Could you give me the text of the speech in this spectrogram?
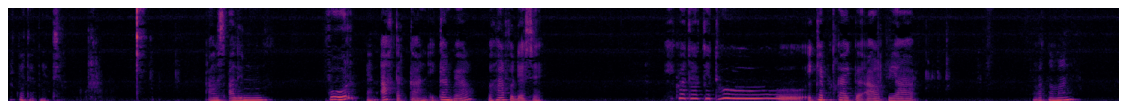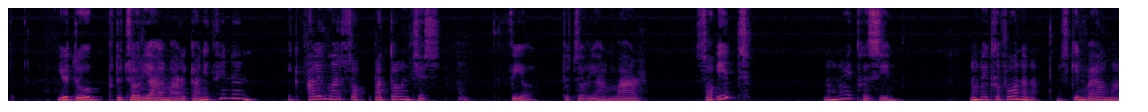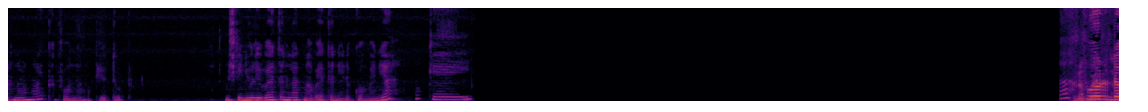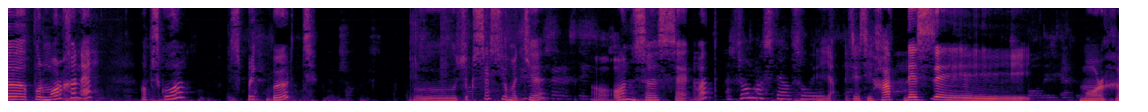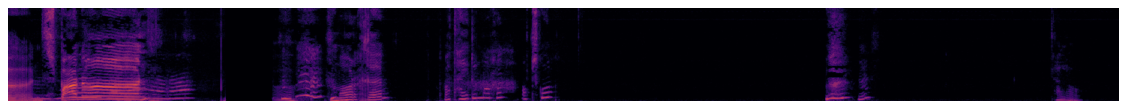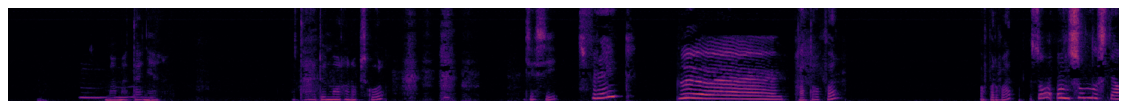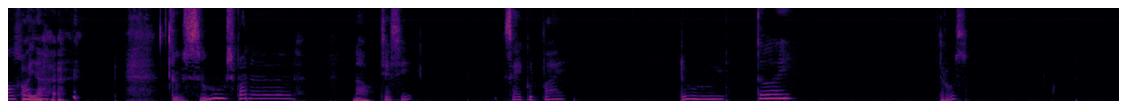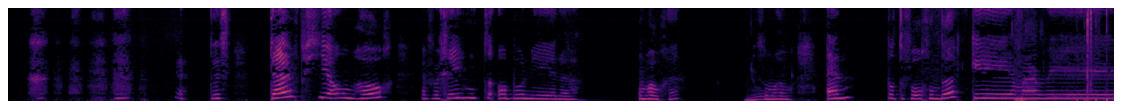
Ik weet het niet. Als alleen voor en achterkant, ik kan wel, behalve deze. Ik weet het niet hoe. Ik heb gekeken al via, wat nou man? YouTube tutorial, maar ik kan niet vinden. Ik alleen maar zo patroontjes. Veel tutorial, maar zoiets nog nooit gezien. Nog nooit gevonden. Misschien wel, maar nog nooit gevonden op YouTube. Misschien jullie weten, laat maar weten in de comment, ja? Oké. Voor, de, voor morgen, hè? Op school. Spreekbeurt. Oeh, succes, jongetje. Oh, onze set, wat? Zonnestelsel. Ja, Jessie gaat deze. Morgen. Spannend. Oh, morgen. Wat ga je doen morgen op school? Hm? Hallo. Mama tanya. Wat ga je doen morgen op school? Jessie? Spreek. Beurt. Gaat over? Over wat? Zo, ons zonnestelsel. Oh ja. Dus zo spannend. Nou, Jessie. Say goodbye. Doei. Doei. Dus duimpje omhoog en vergeet niet te abonneren. Omhoog, hè? Omhoog. En tot de volgende keer maar weer.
